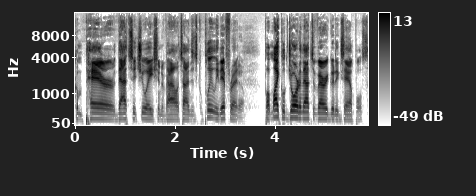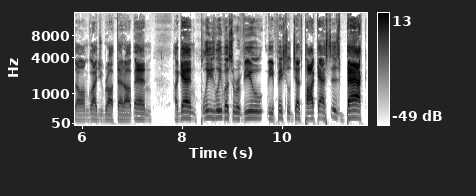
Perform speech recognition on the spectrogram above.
compare that situation to Valentine's. It's completely different. Yeah. But Michael Jordan, that's a very good example. So I'm glad you brought that up. And again, please leave us a review. The official Jets podcast is back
